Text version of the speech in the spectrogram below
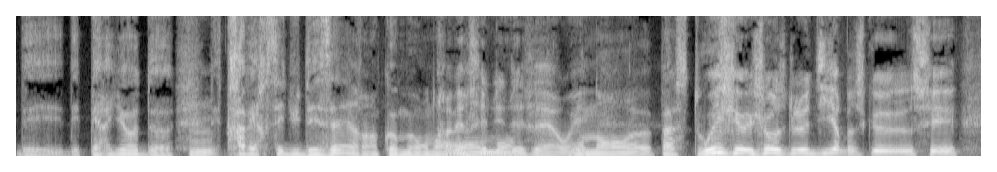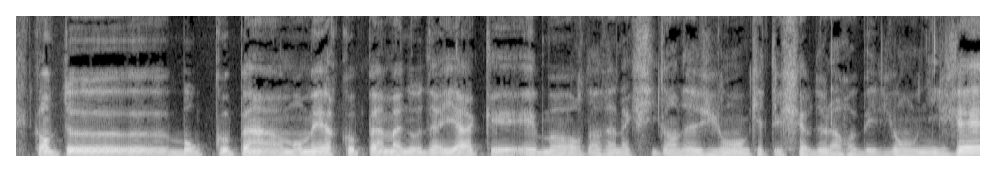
des, des périodes, euh, des traversées du désert, hein, comme on en, on du en- désert, oui. on en passe tous. Oui, j'ose le dire parce que c'est quand euh, mon copain, mon meilleur copain Mano Dayak est, est mort dans un accident d'avion, qui était chef de la rébellion au Niger.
